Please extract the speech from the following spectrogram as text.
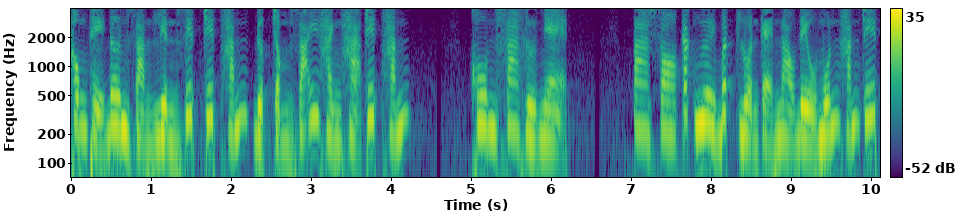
không thể đơn giản liền giết chết hắn, được chậm rãi hành hạ chết hắn. Khôn xa hừ nhẹ. Ta so các ngươi bất luận kẻ nào đều muốn hắn chết,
